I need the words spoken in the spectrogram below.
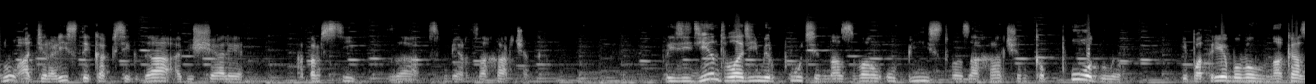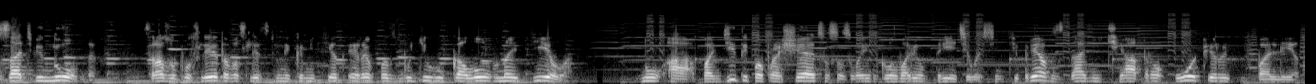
Ну, а террористы, как всегда, обещали отомстить за смерть Захарченко. Президент Владимир Путин назвал убийство Захарченко подлым и потребовал наказать виновных. Сразу после этого Следственный комитет РФ возбудил уголовное дело. Ну а бандиты попрощаются со своим главарем 3 сентября в здании театра оперы и балета.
